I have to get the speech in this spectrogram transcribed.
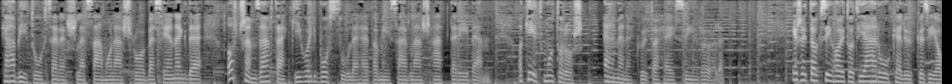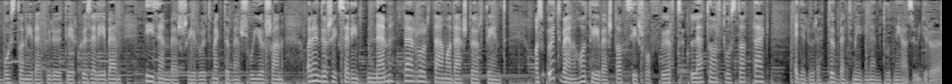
kábítószeres leszámolásról beszélnek, de azt sem zárták ki, hogy bosszú lehet a mészárlás hátterében. A két motoros elmenekült a helyszínről és egy taxi hajtott járókelők közé a bosztoni repülőtér közelében. Tíz ember sérült meg többen súlyosan. A rendőrség szerint nem terrortámadás történt. Az 56 éves taxisofőrt letartóztatták, egyelőre többet még nem tudni az ügyről.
